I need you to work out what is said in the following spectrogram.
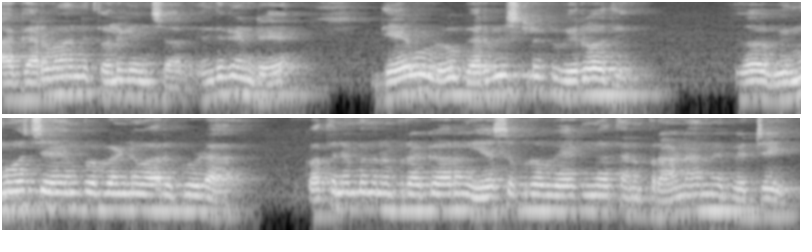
ఆ గర్వాన్ని తొలగించాలి. ఎందుకంటే దేవుడు గర్విష్ఠులకు విరోధి. విమోచయింపబడిన వారు కూడా కొత్త నిబంధన ప్రకారం యేసుప్రభు ఏకంగా తన ప్రాణాన్ని పెట్టి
